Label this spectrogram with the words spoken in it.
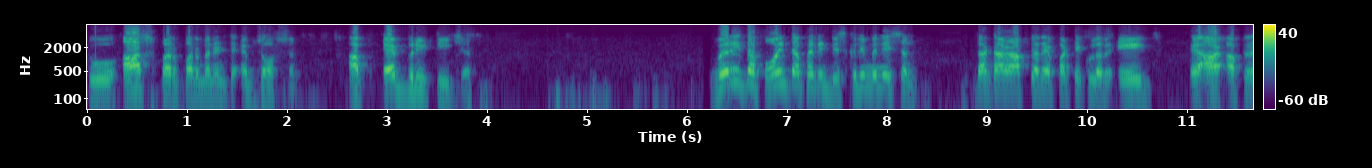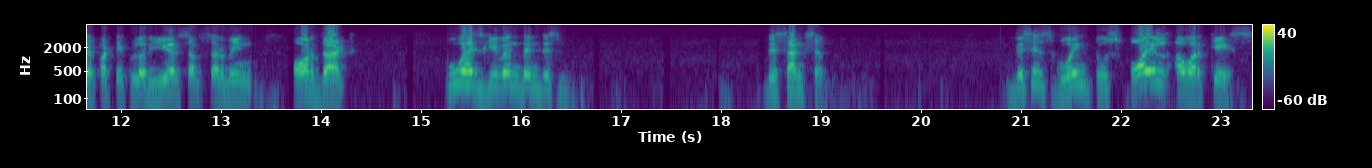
to ask for permanent absorption of every teacher? Where is the point of any discrimination that are after a particular age, eh, are after a particular years of serving, or that who has given them this this sanction? This is going to spoil our case.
